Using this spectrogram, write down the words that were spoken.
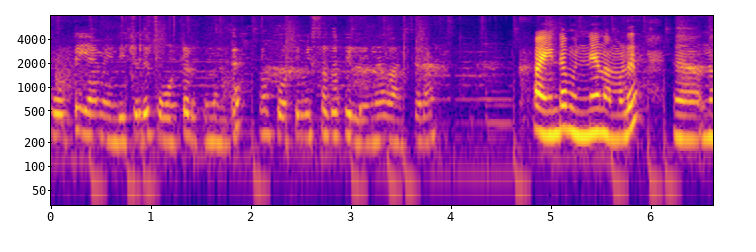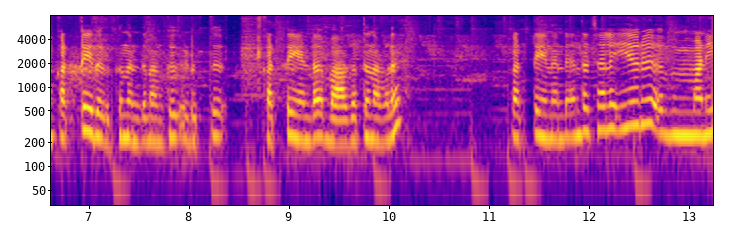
പോട്ട് ചെയ്യാൻ വേണ്ടിയിട്ട് ഒരു പോട്ട് എടുക്കുന്നുണ്ട്. അപ്പോൾ പോട്ടി മിക്സ് ഒക്കെ ഫില്ല് ചെയ്യുന്നത് കാണിച്ചു തരാം. അപ്പം അതിന്റെ മുന്നേ നമ്മൾ കട്ട് ചെയ്തെടുക്കുന്നുണ്ട്. നമുക്ക് എടുത്ത് കട്ട് ചെയ്യേണ്ട ഭാഗത്ത് നമ്മൾ കട്ട് ചെയ്യുന്നുണ്ട്. എന്താ വെച്ചാൽ ഈ ഒരു മണി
